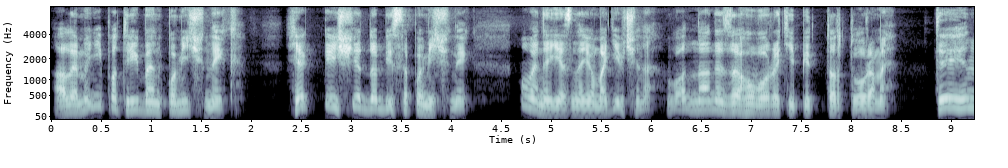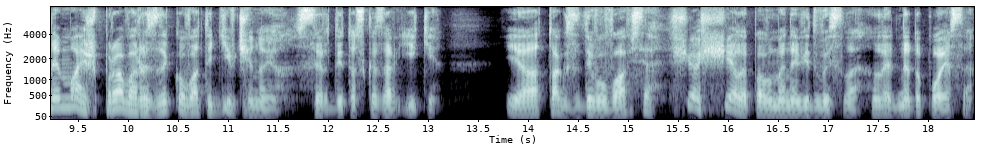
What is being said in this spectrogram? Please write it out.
Але мені потрібен помічник. Який ще до біса помічник? У мене є знайома дівчина, вона не заговорить і під тортурами. Ти не маєш права ризикувати дівчиною, сердито сказав Ікі. Я так здивувався, що щелепа в мене відвисла ледь не до пояса.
